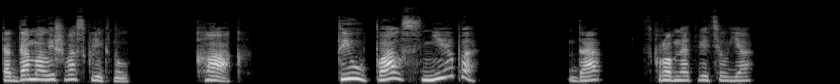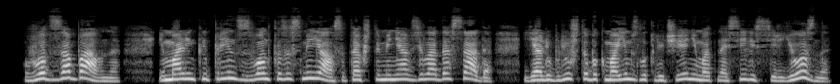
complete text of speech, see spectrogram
Тогда малыш воскликнул. «Как? Ты упал с неба?» «Да», — скромно ответил я. Вот забавно. И маленький принц звонко засмеялся, так что меня взяла досада. Я люблю, чтобы к моим злоключениям относились серьезно.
